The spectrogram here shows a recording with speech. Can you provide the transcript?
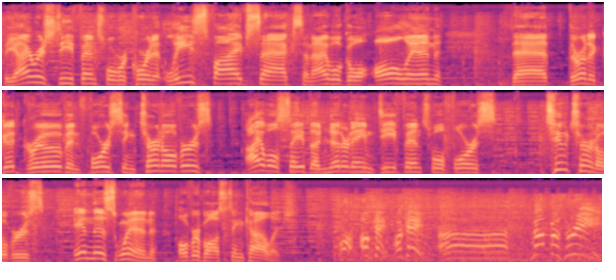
The Irish defense will record at least five sacks, and I will go all in that they're in a good groove and forcing turnovers. I will say the Notre Dame defense will force two turnovers in this win over Boston College. Well, okay, okay. Uh, number three.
